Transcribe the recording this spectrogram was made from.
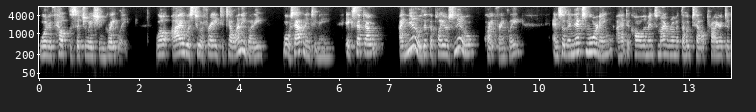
would have helped the situation greatly. Well, I was too afraid to tell anybody what was happening to me, except I, I knew that the players knew, quite frankly. And so the next morning, I had to call them into my room at the hotel prior to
